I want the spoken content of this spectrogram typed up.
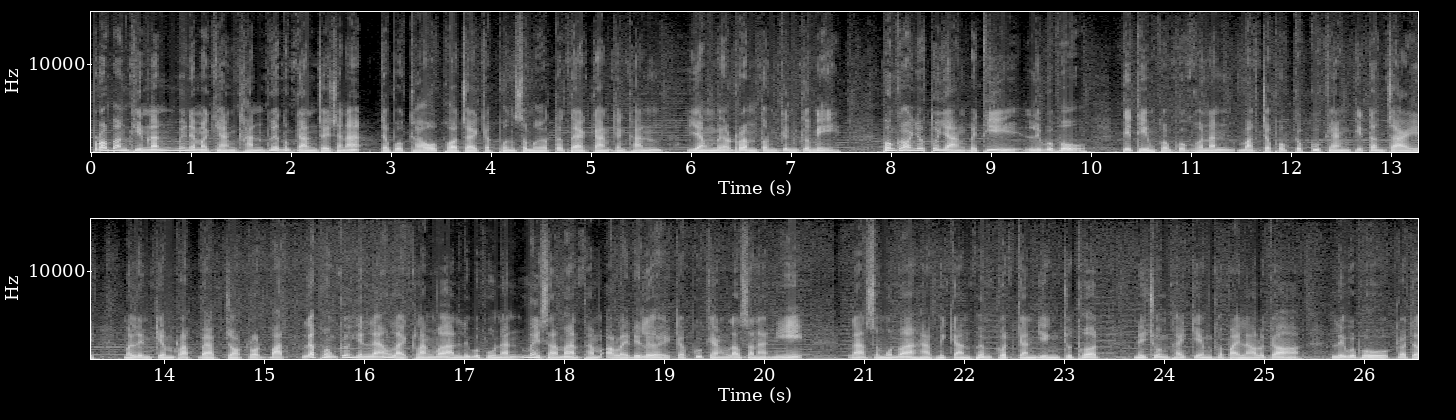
เพราะบางทีมนั้นไม่ได้มาแข่งขันเพื่อต้องการใจชนะ แต่พวกเขาพอใจกับผลเสมอตั้งแต่การแข่งขันยังไม่เริ่มต้นขึ้นก็มี ผมขอยกตัวอย่างไปที่ลิเวอร์พูล ที่ทีมของพวกเขานั้นมักจะพบกับคู่แข่งที่ตั้งใจ มาเล่นเกมรับแบบจอดรถบัสและผมก็เห็นแล้วหลายครั้งว่าลิเวอร์พูลนั้นไม่สามารถทำอะไรได้เลยกับคู่แข่งลักษณะนี้ และสมมติว่าหากมีการเพิ่มกฎการยิงจุดโทษ ในช่วงท้ายเกมเข้าไปแล้วแล้วก็ลิเวอร์พูลก็จะ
